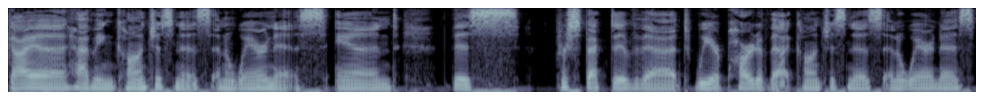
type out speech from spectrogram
Gaia having consciousness and awareness, and this perspective that we are part of that consciousness and awareness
